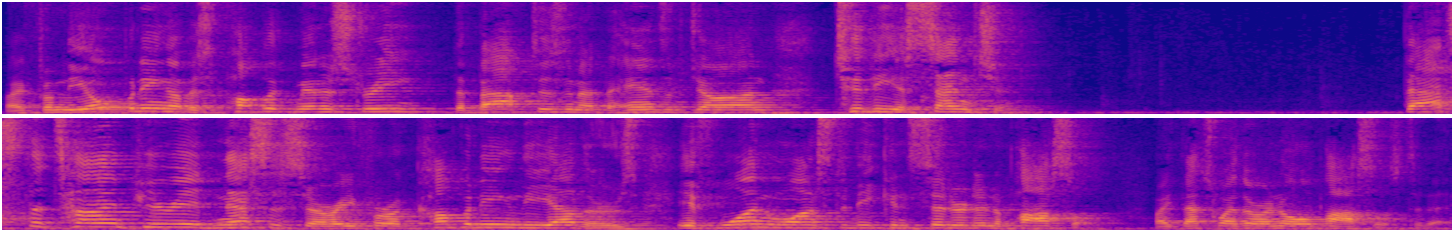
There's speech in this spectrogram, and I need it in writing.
Right? From the opening of his public ministry, the baptism at the hands of John, to the ascension. That's the time period necessary for accompanying the others if one wants to be considered an apostle. Right? That's why there are no apostles today.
